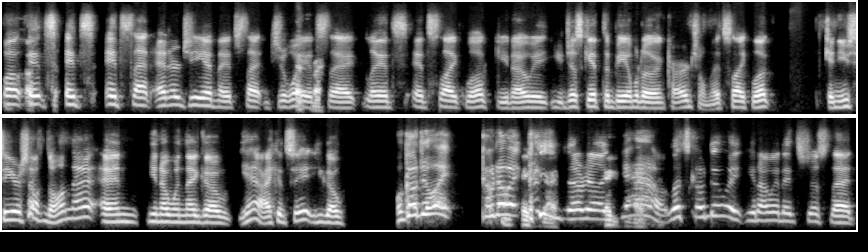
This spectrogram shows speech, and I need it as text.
well, it's it's it's that energy and it's that joy. It's that it's it's like, look, you know, you just get to be able to encourage them. It's like, look, can you see yourself doing that? And you know, when they go, yeah, I can see it, you go, well, go do it. go do it. Exactly. They're like, exactly. yeah, let's go do it. You know, and it's just that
